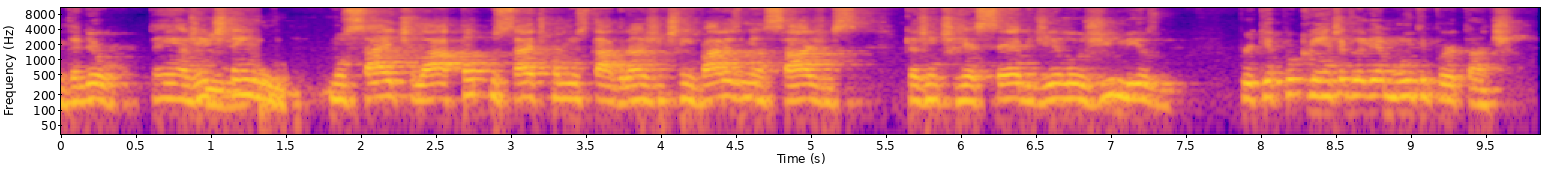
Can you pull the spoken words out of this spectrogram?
Entendeu? Tem, a gente tem no site lá, tanto no site como no Instagram, a gente tem várias mensagens que a gente recebe de elogio mesmo. Porque para o cliente aquilo ali é muito importante.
